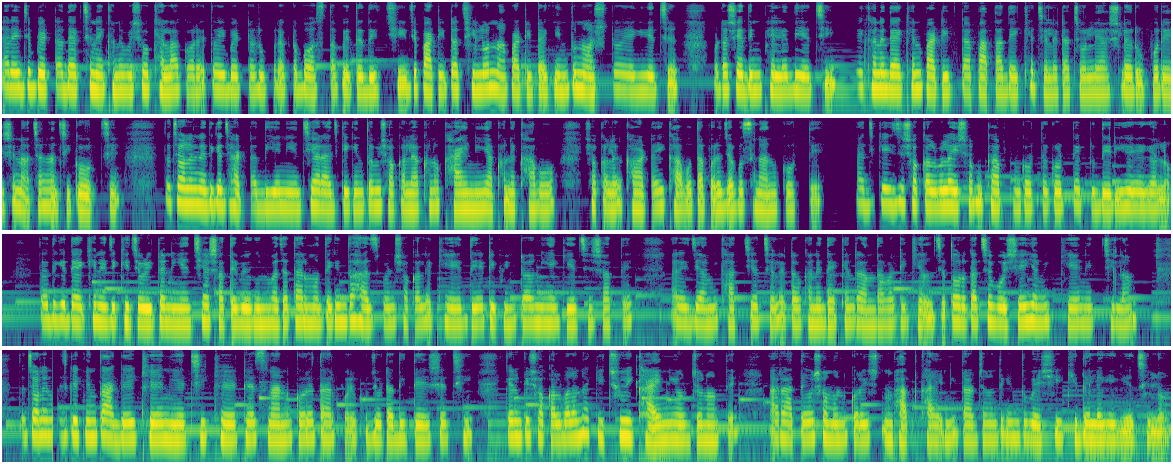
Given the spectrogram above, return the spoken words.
আর এই যে বেডটা দেখছেন, এখানে বসেও খেলা করে। তো এই বেডটার উপর একটা বস্তা পেতে দিচ্ছি। যে পাটিটা ছিল না, পাটিটা কিন্তু নষ্ট হয়ে গিয়েছে। ওটা সেদিন ফেলে দিয়েছি। এখানে দেখেন পাটিটা পাতা দেখে ছেলেটা চলে আসলে ওর উপরে এসে নাচানাচি করছে। তো চলেন এদিকে ঝাড়টা দিয়ে নিয়েছি। আর আজকে কিন্তু আমি সকালে এখনও খাইনি এখনে খাব। সকালের খাওয়াটাই খাব, তারপরে যাব স্নান করতে। আজকে এই যে সকালবেলা এইসব কাপ করতে করতে একটু দেরি হয়ে গেল। তো ওদিকে দেখেন এই যে খিচুড়িটা নিয়েছি আর সাথে বেগুন ভাজা। তার মধ্যে কিন্তু হাজব্যান্ড সকালে খেয়ে দিয়ে টিফিনটাও নিয়ে গিয়েছে সাথে। আর এই যে আমি খাচ্ছি আর ছেলেটা ওখানে দেখেন রান্দাবাটি খেলছে। তো ওর কাছে বসেই আমি খেয়ে নিচ্ছিলাম। তো চলেন, আজকে কিন্তু আগেই খেয়ে নিয়েছি, খেয়ে ঠেয়ে স্নান করে তারপরে পুজোটা দিতে এসেছি। কেন কি সকালবেলা না কিছুই খাইনি ওর জন্যতে আর রাতেও সমান করে ভাত খায়নি, তার জন্য তো কিন্তু বেশি খিদে লেগে গিয়েছিল।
